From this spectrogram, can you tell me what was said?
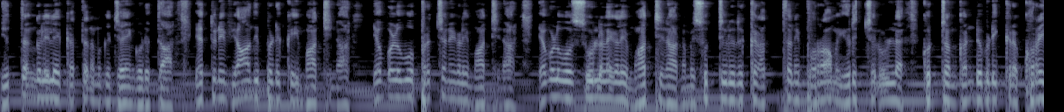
யுத்தங்களிலே கர்த்தர் நமக்கு ஜெயம் கொடுத்தார். எத்தனை வியாதி படுக்கை மாற்றினார். எவ்வளவோ பிரச்சனைகளை மாற்றினார். எவ்வளவோ சூழ்நிலைகளை மாற்றினார். நம்மை சுற்றில் இருக்கிற அத்தனை பொறாமை எரிச்சல் உள்ள குற்றம் கண்டுபிடிக்கிற குறை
